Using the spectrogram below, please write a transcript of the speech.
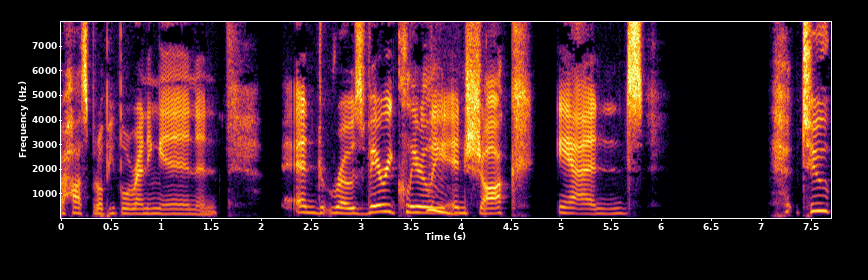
hospital people running in and and Rose very clearly in shock and two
